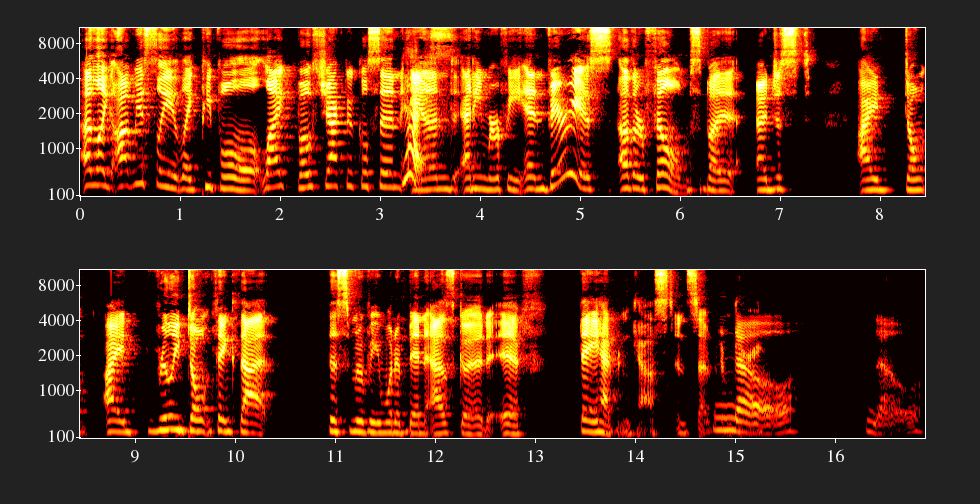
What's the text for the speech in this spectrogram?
I like obviously like people like both Jack Nicholson Yes. and Eddie Murphy in various other films, but I just I don't I really don't think that this movie would have been as good if they had been cast instead of Jim Carrey. No, no.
